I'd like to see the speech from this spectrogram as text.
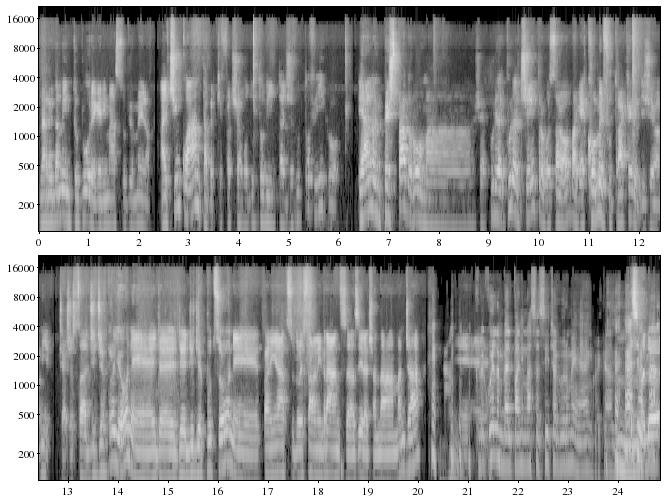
l'arredamento pure che è rimasto più o meno al 50 perché facciamo tutto vintage, tutto figo e hanno impestato Roma, cioè pure, pure al centro con sta roba che è come il food truck che diceva Mir. Cioè c'è sta Gigi il Troione, Gigi il Puzzone, il Paninazzo dove stavano i trans la sera ci andavano a mangiare. Que- Quello è un bel panino salsiccia gourmet, eh, in quel caso. Eh sì, ma dove,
